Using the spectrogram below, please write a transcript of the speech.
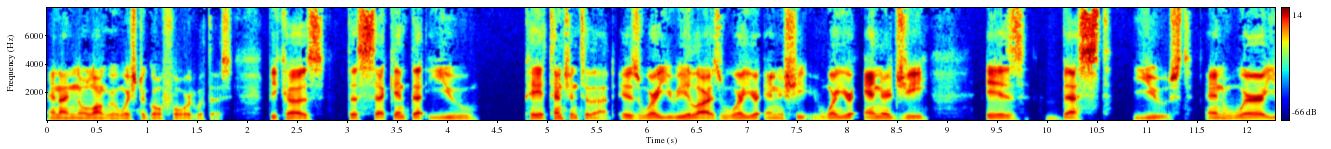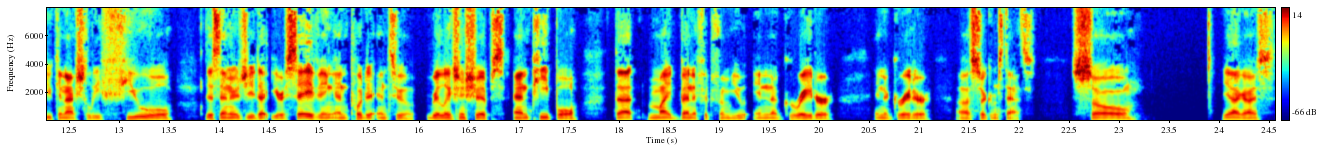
And I no longer wish to go forward with this. Because the second that you pay attention to that is where you realize where your energy, where your energy is best used and where you can actually fuel this energy that you're saving and put it into relationships and people that might benefit from you in a greater in a greater uh, circumstance so yeah, guys,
